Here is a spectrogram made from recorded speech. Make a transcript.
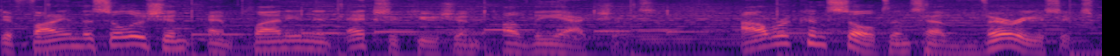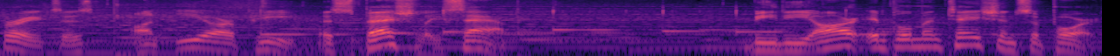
defining the solution, and planning and execution of the actions. Our consultants have various experiences on ERP, especially SAP. BPR implementation support.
